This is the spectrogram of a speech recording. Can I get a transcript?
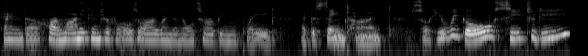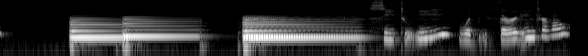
and the harmonic intervals are when the notes are being played at the same time. So here we go, C to D, C to E would be third interval.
